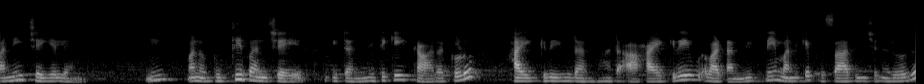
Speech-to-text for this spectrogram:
పని చేయలేము మన బుద్ధి పని చేయదు. వీటన్నిటికీ కారకుడు హైగ్రీవుడు అనమాట ఆ హైగ్రీవుడు వాటన్నిటినీ మనకి ప్రసాదించిన రోజు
